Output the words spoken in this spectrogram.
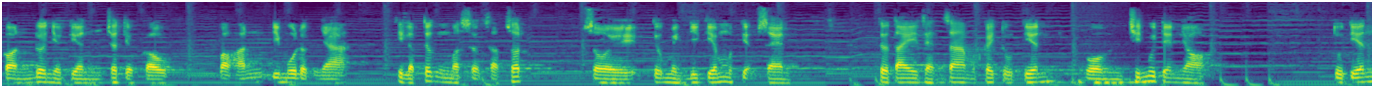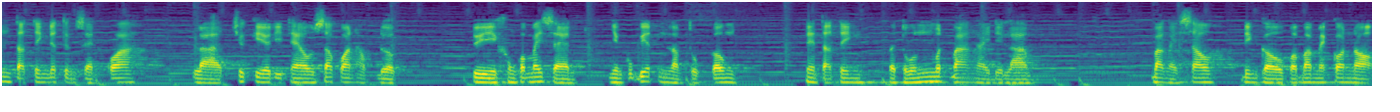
Còn đưa nhiều tiền cho tiểu cầu, Bảo hắn đi mua được nhà, Thì lập tức mở xưởng sản xuất. Rồi tự mình đi kiếm một tiệm sen từ tay rèn ra một cây tủ tiến Gồm 9 mũi tên nhỏ. Tủ tiến tạ tinh đã từng rèn qua, Là trước kia đi theo giáo quan học được. Tuy không có máy rèn, Nhưng cũng biết làm thủ công, Nên tạ tinh phải tốn mất 3 ngày để làm. 3 ngày sau, Đinh cầu và ba mẹ con nọ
